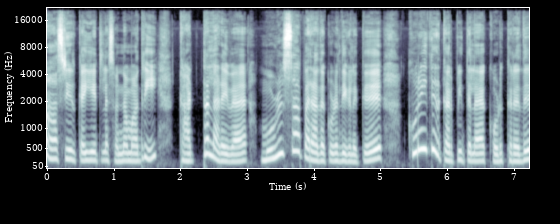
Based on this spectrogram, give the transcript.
ஆசிரியர் கையேட்டுல சொன்ன மாதிரி கற்றல் அடைவ முழுசா பெறாத குழந்தைகளுக்கு குறைதீர் கற்பித்தல கொடுக்கறது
